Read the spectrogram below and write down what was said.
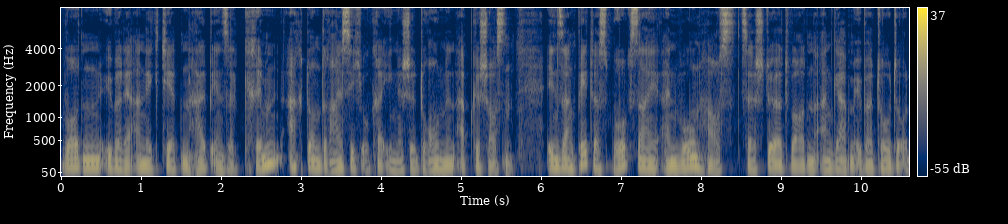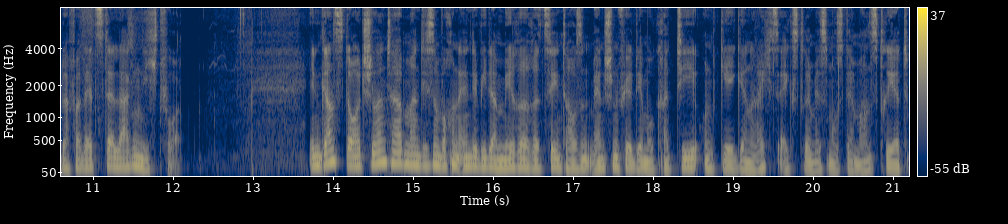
wurden über der annektierten Halbinsel Krim 38 ukrainische Drohnen abgeschossen. In St. Petersburg sei ein Wohnhaus zerstört worden. Angaben über Tote oder Verletzte lagen nicht vor. In ganz Deutschland haben an diesem Wochenende wieder mehrere Zehntausend Menschen für Demokratie und gegen Rechtsextremismus demonstriert.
